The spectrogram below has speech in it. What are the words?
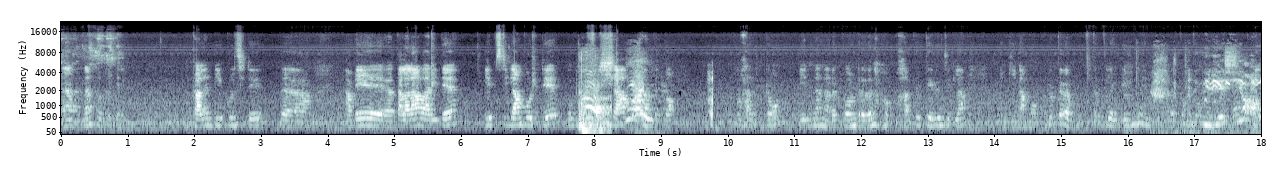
அஹ், என்ன சொல்றது? கிளம்பி குளிச்சுட்டு அப்படியே தலைலாம் வாரிட்டு லிப்ஸ்டிக்லாம் போட்டுட்டு வந்துட்டோம் வரட்டும். என்ன நடக்கும்ன்றத நம்ம பார்த்து தெரிஞ்சுக்கலாம். இன்னைக்கு நம்ம கொடுக்குற 你别笑。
